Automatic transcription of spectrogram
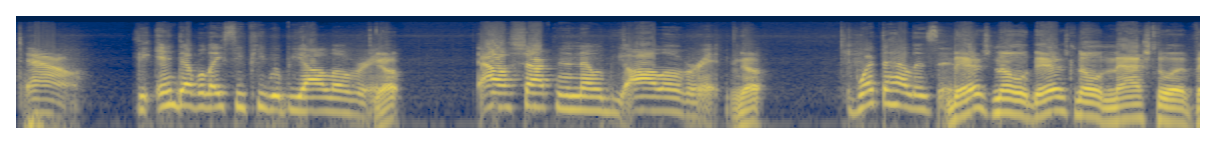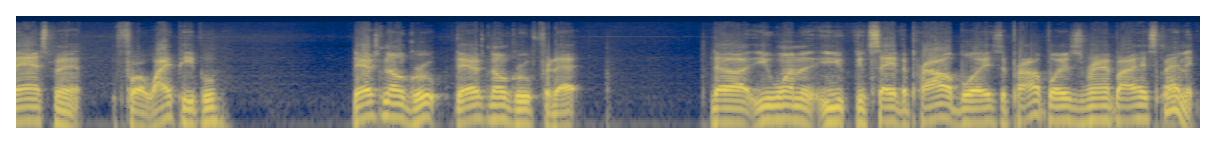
down. The NAACP would be all over it. Yep. Al Sharpton and them would be all over it. Yep. What the hell is this? There's no there's no national advancement for white people. There's no group. There's no group for that. The you want to you could say the Proud Boys. The Proud Boys ran by a Hispanic.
